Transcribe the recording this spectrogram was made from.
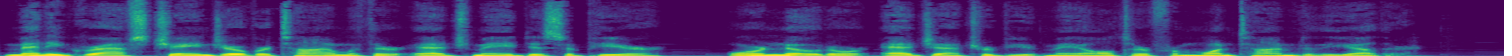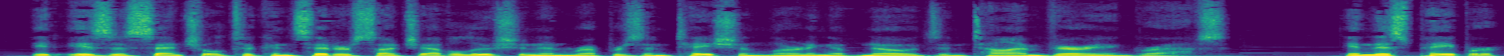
many graphs change over time with their edge may disappear, or node or edge attribute may alter from one time to the other. It is essential to consider such evolution and representation learning of nodes in time varying graphs. In this paper,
